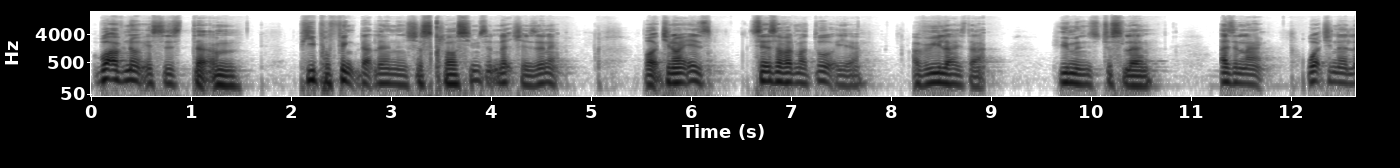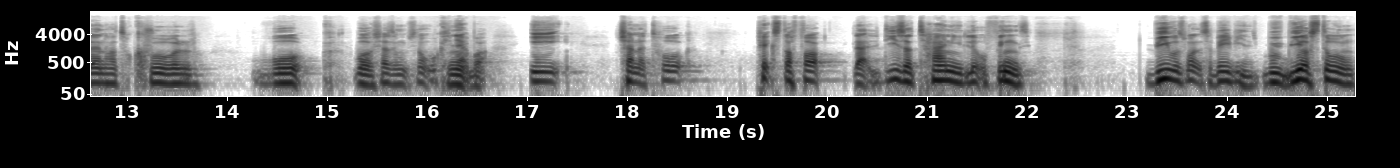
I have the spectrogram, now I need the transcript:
What I've noticed is that um people think that learning is just classrooms and lectures, isn't it? But do you know what it is? Since I've had my daughter, yeah, I've realized that humans just learn. As in like watching her learn how to crawl, walk. Well, she hasn't she's not walking yet, but eat, trying to talk, pick stuff up. Like these are tiny little things. We was once a baby. We, we are still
